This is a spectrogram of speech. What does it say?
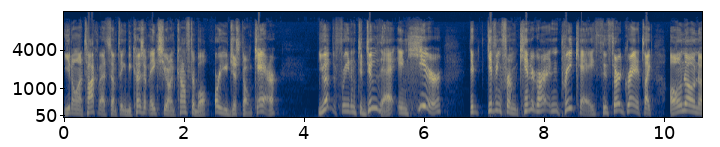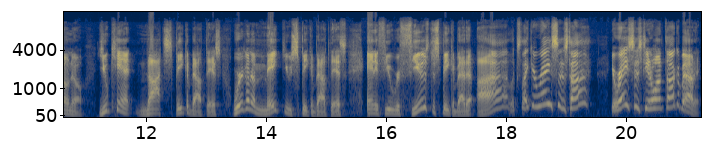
you don't want to talk about something because it makes you uncomfortable or you just don't care, you have the freedom to do that. And here, they're giving from kindergarten, pre K through third grade. It's like, oh, no, no, no. You can't not speak about this. We're going to make you speak about this. And if you refuse to speak about it, ah, looks like you're racist, huh? You're racist. You don't want to talk about it.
